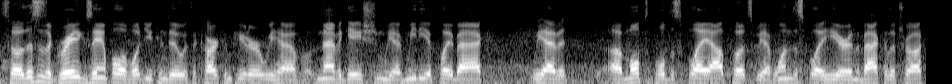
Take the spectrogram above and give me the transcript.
So this is a great example of what you can do with a car computer. We have navigation, we have media playback, we have it, uh, multiple display outputs. We have one display here in the back of the truck,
